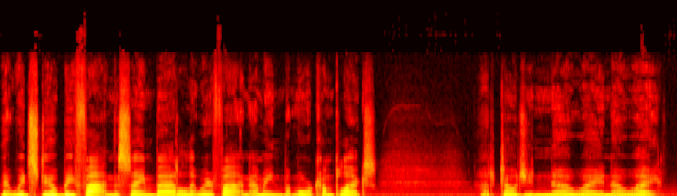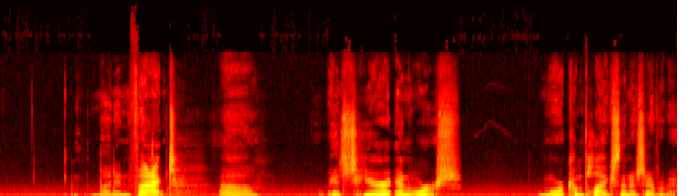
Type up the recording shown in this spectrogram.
that we'd still be fighting the same battle that we're fighting, I mean, but more complex, I'd have told you no way, no way. But in fact, uh, it's here and worse, more complex than it's ever been.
